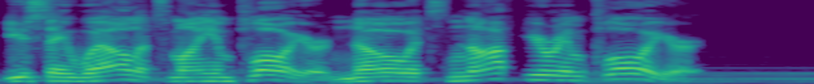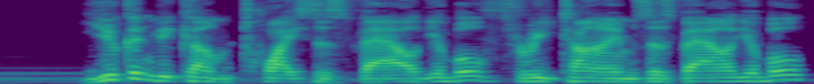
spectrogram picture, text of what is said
You say, well, it's my employer. No, it's not your employer. You can become twice as valuable, three times as valuable.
